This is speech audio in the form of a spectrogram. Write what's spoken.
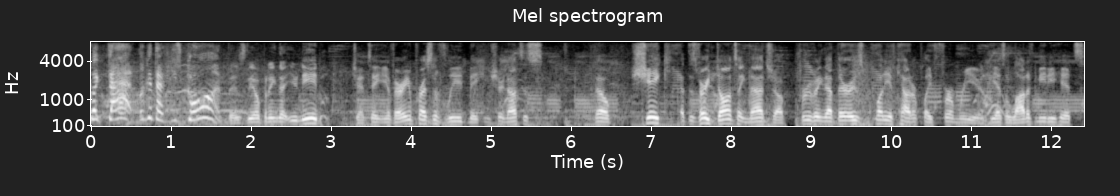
Like that! Look at that, he's gone! There's the opening that you need. Gen taking a very impressive lead, making sure not to know, shake at this very daunting matchup, proving that there is plenty of counterplay from Ryu. He has a lot of meaty hits.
